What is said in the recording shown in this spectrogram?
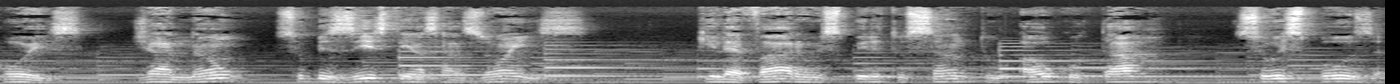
pois já não subsistem as razões que levaram o Espírito Santo a ocultar sua esposa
